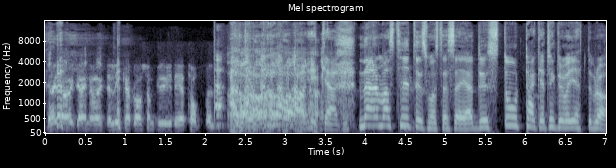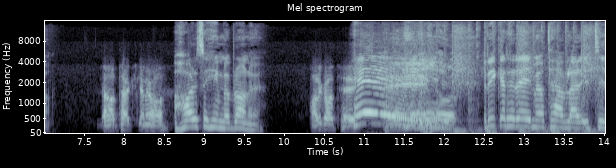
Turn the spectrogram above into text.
Jag är nöjd, jag är nöjd. Det är lika bra som Gry, det är toppen. Bra, Rickard. Närmast hittills måste jag säga. Du, stort tack. Jag tyckte det var jättebra. Ja, tack ska ni ha. Ha det så himla bra nu. Ha det gott, hej. Hej! Rickard Herrey med och tävlar i 10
